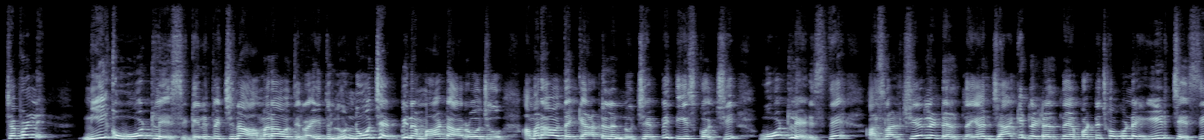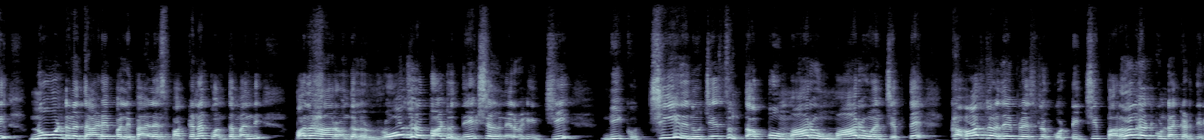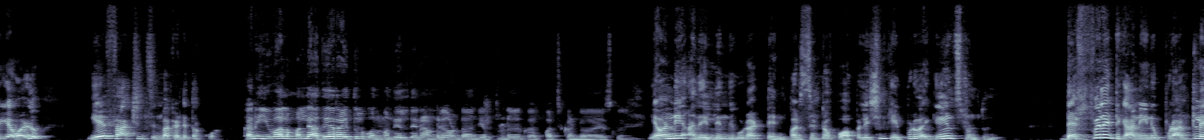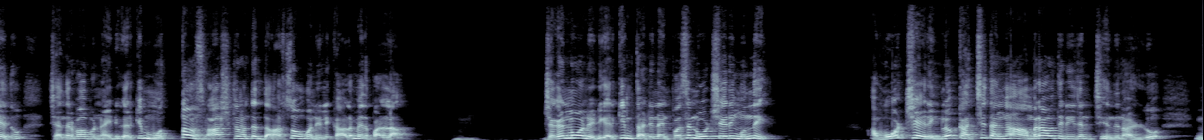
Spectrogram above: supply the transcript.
చెప్పండి. నీకు ఓట్లేసి గెలిపించిన అమరావతి రైతులు నువ్వు చెప్పిన మాట ఆ రోజు అమరావతి క్యాపిటల్ అని నువ్వు చెప్పి తీసుకొచ్చి ఓట్లు ఏడిస్తే అసలు వాళ్ళు చీరలు వెళ్తున్నాయో జాకెట్లు ఎట్ వెళ్తున్నాయో పట్టించుకోకుండా ఈడ్చేసి నువ్వు ఉంటున్న తాడేపల్లి ప్యాలెస్ పక్కన కొంతమంది పదహారు వందల రోజుల పాటు దీక్షలు నిర్వహించి నీకు చీది నువ్వు చేస్తున్న తప్పు మారు మారు అని చెప్తే కవాజులు అదే ప్లేస్లో కొట్టించి పరదలు కట్టుకుంటూ అక్కడ తిరిగే వాళ్ళు ఏ ఫ్యాక్షన్ సినిమా కంటే తక్కువ. కానీ ఇవాళ మళ్ళీ అదే రైతులు కొంతమంది వెళ్తే అండగా ఉంటామని చెప్తున్నాడు పచ్చకండ వేసుకొని. ఏమండి అది వెళ్ళింది కూడా టెన్ పర్సెంట్ ఆఫ్ పాపులేషన్కి ఎప్పుడు అగెయిన్స్ట్ ఉంటుంది. డెఫినెట్గా నేను ఇప్పుడు అంటలేదు చంద్రబాబు నాయుడు గారికి మొత్తం రాష్ట్రం అంతా దాసోహం వెళ్ళి కాళ్ళ మీద పడలా. జగన్మోహన్ రెడ్డి గారికి thirty nine percent vote sharing ఉంది. ఆ ఓట్ షేరింగ్లో ఖచ్చితంగా అమరావతి రీజన్కి చెందిన వాళ్ళు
